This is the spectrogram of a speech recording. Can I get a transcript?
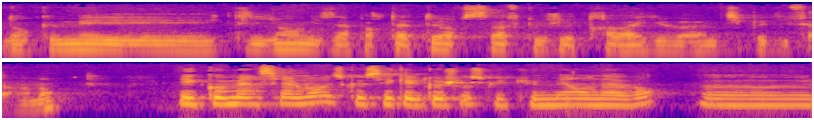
Donc mes clients, mes importateurs savent que je travaille euh, un petit peu différemment. Et commercialement, est-ce que c'est quelque chose que tu mets en avant, euh,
